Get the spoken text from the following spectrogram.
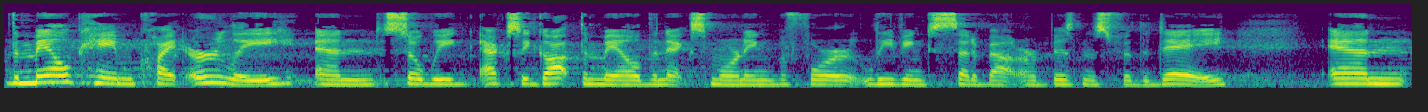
The mail came quite early, and so we actually got the mail the next morning before leaving to set about our business for the day. And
